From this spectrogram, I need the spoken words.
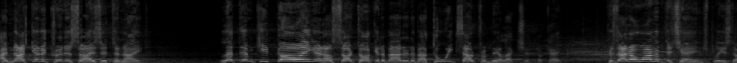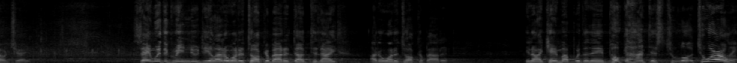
I'm not going to criticize it tonight. Let them keep going, and I'll start talking about it about two weeks out from the election, okay? Because I don't want them to change. Please don't change. Same with the Green New Deal. I don't want to talk about it, Doug, tonight. I don't want to talk about it. You know, I came up with the name Pocahontas too, low, too early.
